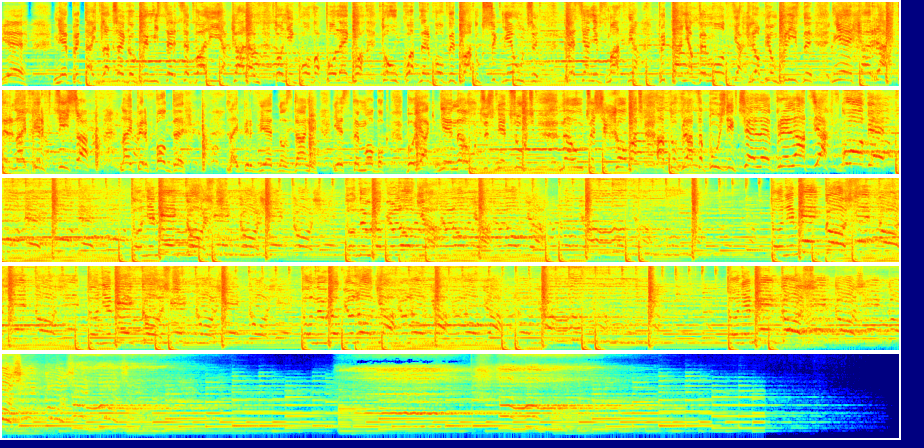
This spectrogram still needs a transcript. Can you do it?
Yeah. Nie pytaj dlaczego, gdy mi serce wali jak alarm. To nie głowa poległa, to układ nerwowy padł Krzyk nie uczy, presja nie wzmacnia Pytania w emocjach robią blizny. Nie charakter, najpierw cisza. Najpierw oddech Najpierw jedno zdanie, jestem obok Bo jak nie nauczysz mnie czuć Nauczę się chować A to wraca później w ciele, w relacjach, w głowie.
